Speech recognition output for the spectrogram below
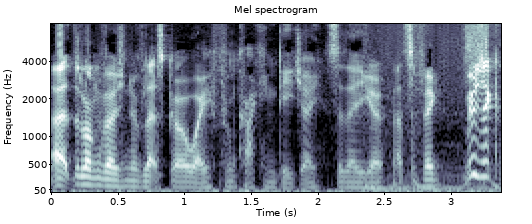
Uh, the long version of Let's Go Away from Cracking DJ. So there you go. That's a thing. Music.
